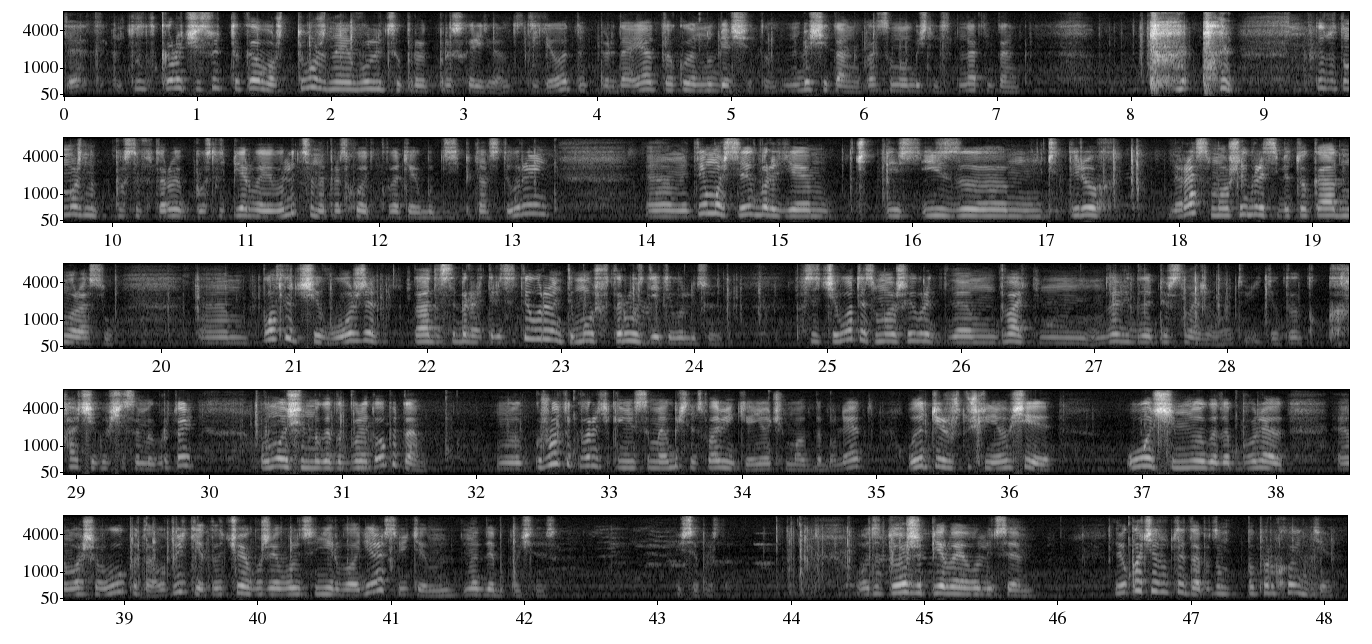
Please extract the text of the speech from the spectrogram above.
Так, тут, короче, суть такова, что нужно эволюцию происходить. Вот, кстати, вот, например, да, я такой нубящий, нубящий танк, как самый обычный, стандартный танк. Тут, тут можно после второй, после первой эволюции, она происходит, когда у тебя будет здесь 15 уровень. Эм, и ты можешь выбрать эм, из, из э, четырех раз, можешь выбрать себе только одну расу. Эм, после чего же, когда ты собираешь 30 уровень, ты можешь вторую сделать эволюцию. После чего ты сможешь выбрать эм, два, два вида персонажа. Вот видите, вот этот хачик вообще самый крутой. Он очень много добавляет опыта. Желтые квадратики не самые обычные, слабенькие, они очень мало добавляют. Вот эти же штучки, они вообще очень много добавляют э, вашего опыта. Вот видите, этот человек уже эволюционировал один раз, видите, на дебу начинается. И все просто. Вот это тоже первая эволюция. Ну, короче, тут это, потом проходите.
